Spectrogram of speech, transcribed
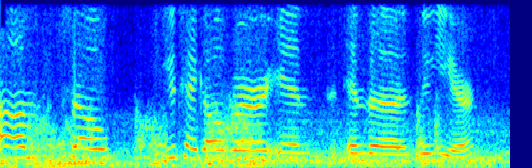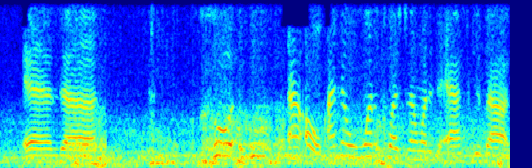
um, so you take over in in the new year, and uh, who, who? Uh, oh, I know one question I wanted to ask you about.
